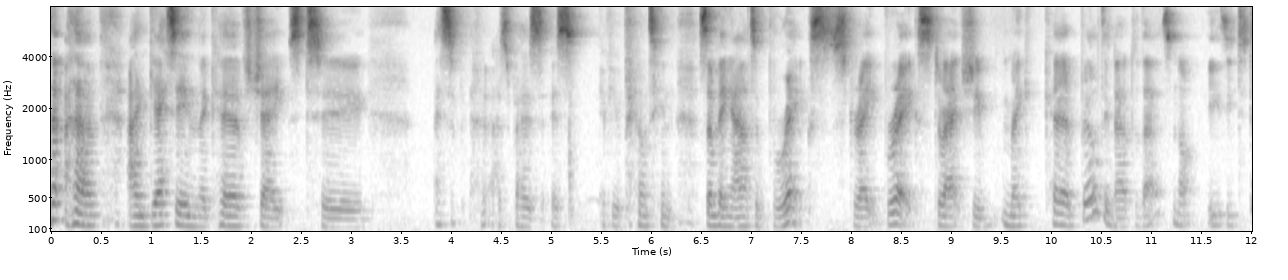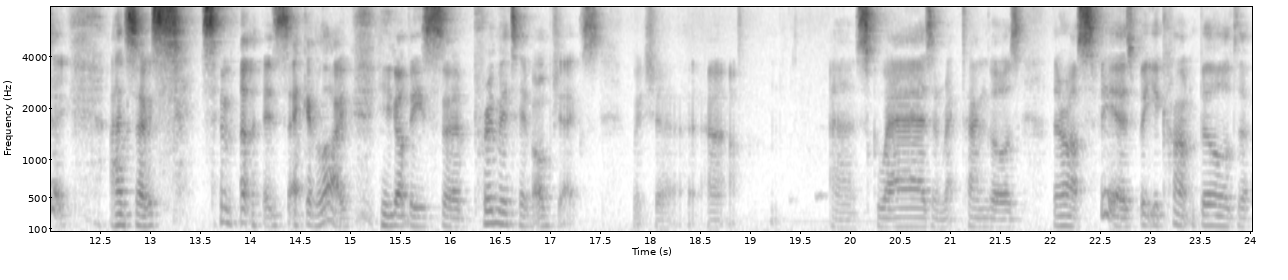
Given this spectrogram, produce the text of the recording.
um, and getting the curved shapes to, I, I suppose, it's if you're building something out of bricks, straight bricks, to actually make a curved building out of that, it's not easy to do. And so, similar in Second Life, you got these uh, primitive objects, which are uh, uh, squares and rectangles. There are spheres, but you can't build a,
